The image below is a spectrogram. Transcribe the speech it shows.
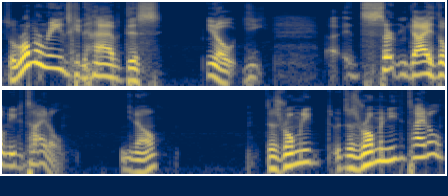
So Roman Reigns can have this, you know, he, uh, certain guys don't need a title. You know, does Roman need, does Roman need the title?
